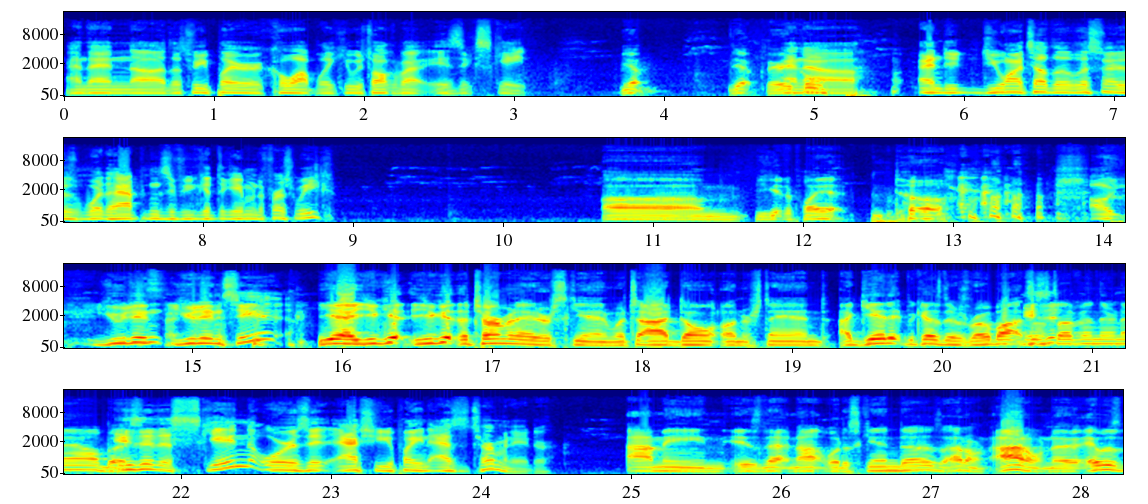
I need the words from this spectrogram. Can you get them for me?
and then uh, the three player co op, like you were talking about, is Escape. Yep. Yep. Very and cool. uh, and do, do you want to tell the listeners what happens if you get the game in the first week? um, you get to play it. Duh. Oh, you didn't you didn't see it? Yeah, you get you get the Terminator skin, which I don't understand. I get it because there's robots Is and it- stuff in there now, but Is it a skin or is it actually you playing as a Terminator? I mean, is that not what a skin does? I don't I don't know. It was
